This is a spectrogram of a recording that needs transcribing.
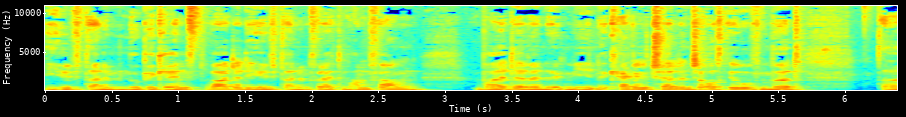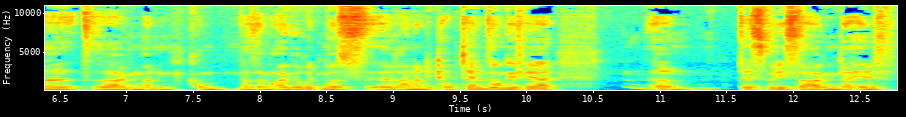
die hilft einem nur begrenzt weiter, die hilft einem vielleicht am Anfang weiter, wenn irgendwie eine Kaggle Challenge ausgerufen wird, da zu sagen, man kommt mit seinem Algorithmus äh, ran an die Top 10 so ungefähr. Ähm, das würde ich sagen, da hilft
